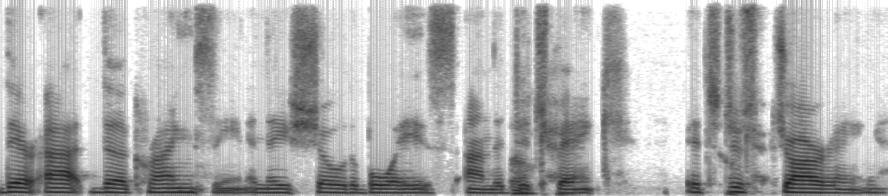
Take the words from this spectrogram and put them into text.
they're at the crime scene and they show the boys on the ditch Okay. bank. It's just Okay. jarring.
